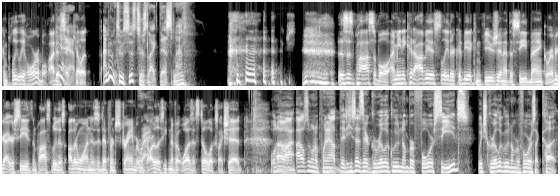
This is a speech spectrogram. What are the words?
completely horrible. I just yeah, say kill it. I know two sisters like this, man. this is possible. I mean, it could obviously there could be a confusion at the seed bank or wherever you got your seeds, and possibly this other one is a different strain. But Right. regardless, even if it was, it still looks like shit. Well, no, Um, I, I also want to point out that he says they're Gorilla Glue number four seeds, which Gorilla Glue number four is a cut.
